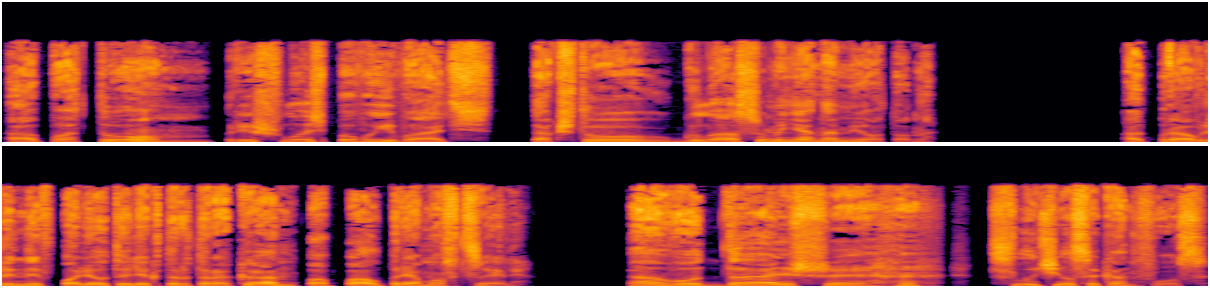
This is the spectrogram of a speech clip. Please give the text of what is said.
А потом пришлось повоевать, так что глаз у меня наметан. Отправленный в полет электротаракан попал прямо в цель. А вот дальше случился конфуз.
